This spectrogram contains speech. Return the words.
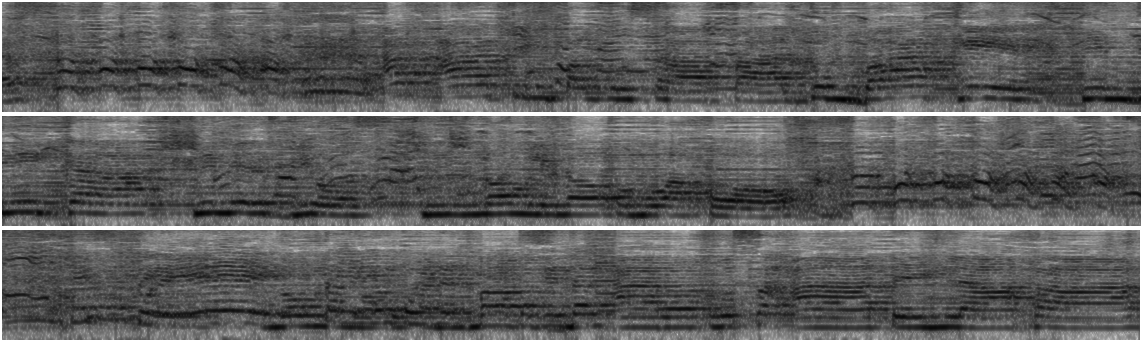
Lioness. At ating pag-usapan kung bakit hindi ka ninervyos nung linoko mo ako. Este, nung linoko po nagmamagandang araw po sa ating lahat.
